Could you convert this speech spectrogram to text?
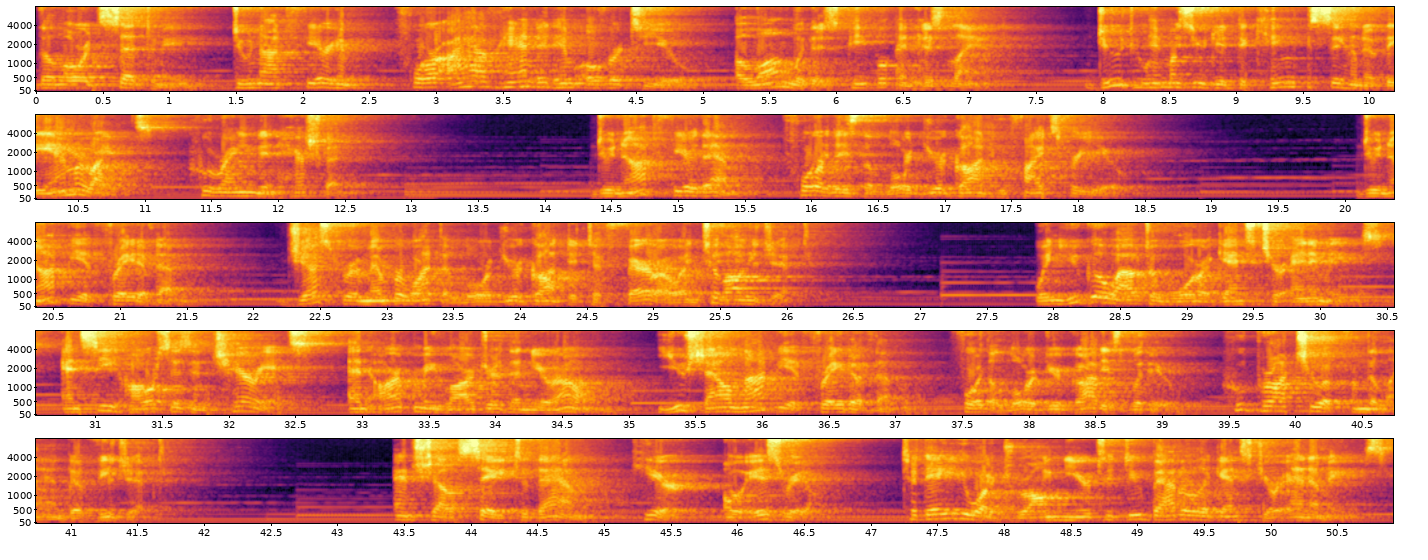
The Lord said to me, Do not fear him, for I have handed him over to you, along with his people and his land. Do to him as you did to King Sihon of the Amorites, who reigned in Heshbon. Do not fear them, for it is the Lord your God who fights for you. Do not be afraid of them. Just remember what the Lord your God did to Pharaoh and to all Egypt. When you go out to war against your enemies, and see horses and chariots, an army larger than your own, you shall not be afraid of them, for the Lord your God is with you, who brought you up from the land of Egypt. And shall say to them, Hear, O Israel, today you are drawing near to do battle against your enemies.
